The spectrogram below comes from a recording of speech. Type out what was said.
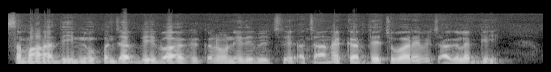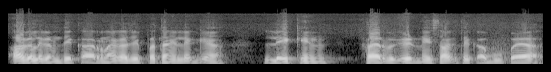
ਸਮਾਣਾ ਦੀ ਨਿਊ ਪੰਜਾਬੀ ਬਾਗ ਕਲੋਨੀ ਦੇ ਵਿੱਚ ਅਚਾਨਕ ਘਰ ਦੇ ਚੁਬਾਰੇ ਵਿੱਚ ਅੱਗ ਲੱਗੀ। ਅੱਗ ਲੱਗਣ ਦੇ ਕਾਰਨਾਂ ਦਾ ਜੇ ਪਤਾ ਨਹੀਂ ਲੱਗਿਆ, ਲੇਕਿਨ ਫਾਇਰ ਬ੍ਰਿਗੇਡ ਨੇ ਇਸ ਅੱਗ ਤੇ ਕਾਬੂ ਪਾਇਆ।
